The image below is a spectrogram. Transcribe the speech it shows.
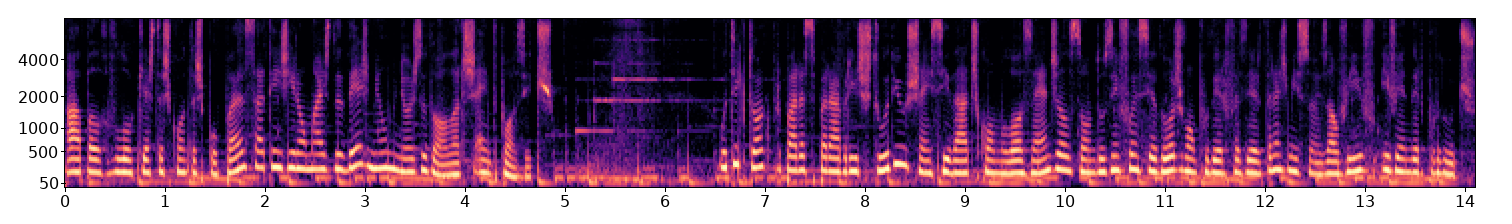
A Apple revelou que estas contas poupança atingiram mais de 10 mil milhões de dólares em depósitos. O TikTok prepara-se para abrir estúdios em cidades como Los Angeles, onde os influenciadores vão poder fazer transmissões ao vivo e vender produtos.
